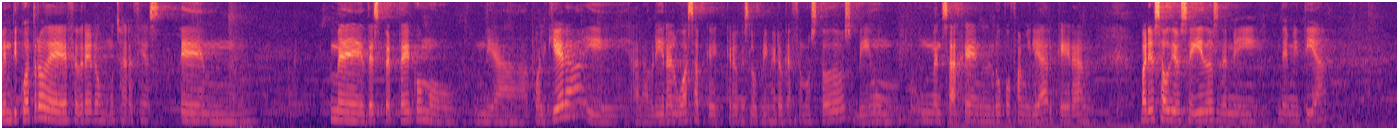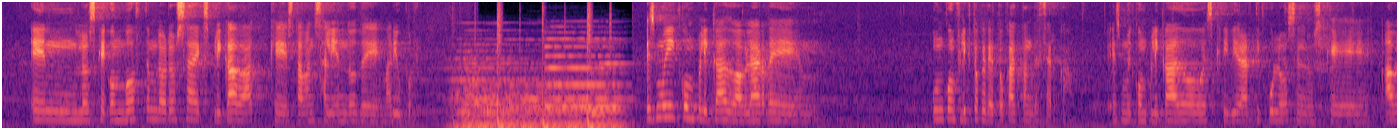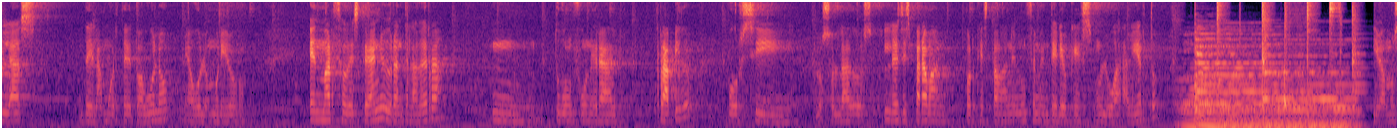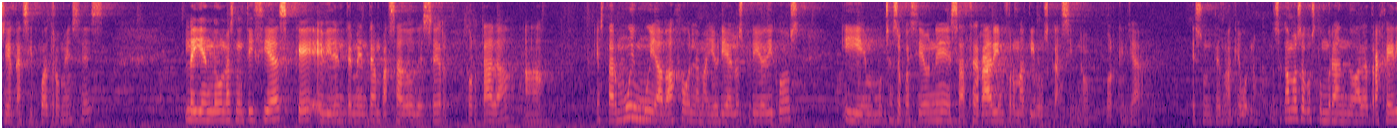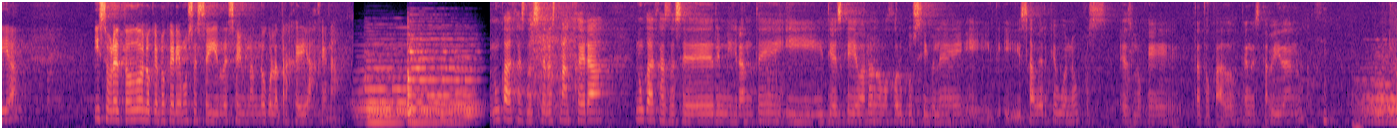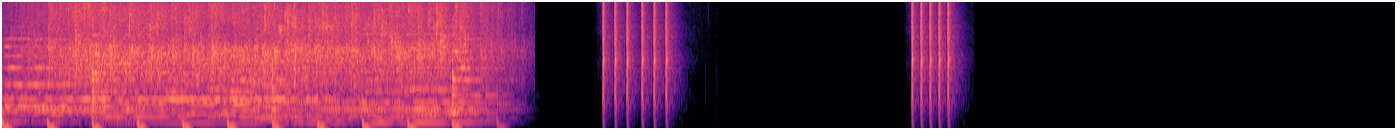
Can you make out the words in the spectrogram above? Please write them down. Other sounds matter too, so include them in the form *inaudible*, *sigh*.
24 de febrero, muchas gracias, em, me desperté como un día cualquiera y al abrir el WhatsApp, que creo que es lo primero que hacemos todos, vi un, mensaje en el grupo familiar que eran varios audios seguidos de mi, de mi tía en los que con voz temblorosa explicaba que estaban saliendo de Mariupol. Es muy complicado hablar de un conflicto que te toca tan de cerca. Es muy complicado escribir artículos en los que hablas de la muerte de tu abuelo. Mi abuelo murió en marzo de este año durante la guerra. Mm, tuvo un funeral rápido por si los soldados les disparaban porque estaban en un cementerio que es un lugar abierto. Llevamos ya casi cuatro meses leyendo unas noticias que evidentemente han pasado de ser portada a estar muy muy abajo en la mayoría de los periódicos y en muchas ocasiones a cerrar informativos casi, ¿no? porque ya es un tema que bueno, nos acabamos acostumbrando a la tragedia y sobre todo lo que no queremos es seguir desayunando con la tragedia ajena. Nunca dejas de ser extranjera nunca dejas de ser inmigrante y tienes que llevarlo lo mejor posible y, saber que bueno, pues es lo que te ha tocado en esta vida. ¿no? *laughs*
